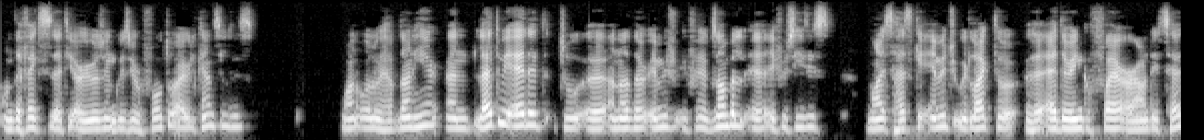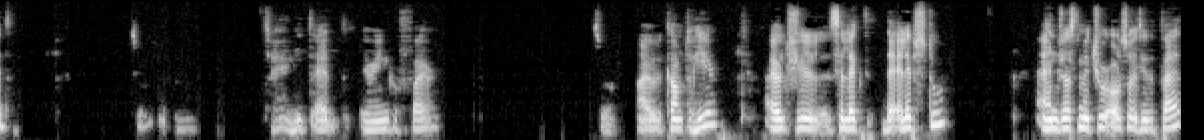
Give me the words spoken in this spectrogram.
on the effects that you are using with your photo. I will cancel this one all we have done here. And let me add it to uh, another image. For example uh, if you see this nice husky image we'd like to uh, add a ring of fire around its head. So, so I need to add a ring of fire. So I will come to here. I will select the ellipse tool and just make sure also it is the path.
